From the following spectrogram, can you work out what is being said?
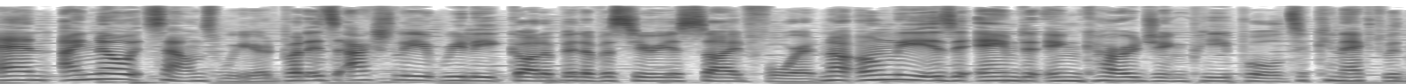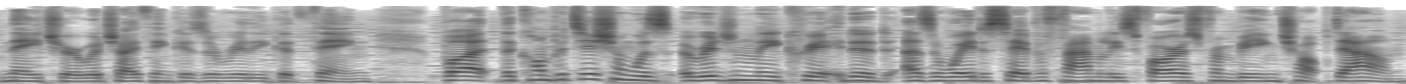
And I know it sounds weird, but it's actually really got a bit of a serious side for it. Not only is it aimed at encouraging people to connect with nature, which I think is a really good thing, but the competition was originally created as a way to save a family's forest from being chopped down.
